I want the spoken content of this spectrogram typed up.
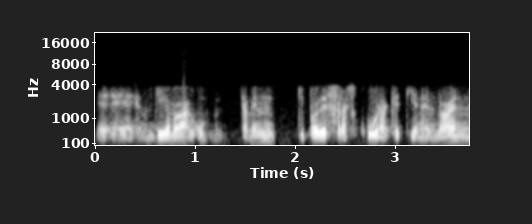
eh, digamos algún, también un tipo de frescura que tienen, ¿no? En,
